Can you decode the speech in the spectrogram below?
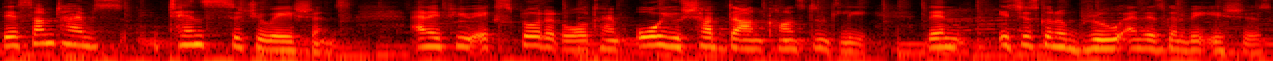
there's sometimes tense situations. And if you explode at all time or you shut down constantly, then it's just going to brew and there's going to be issues.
